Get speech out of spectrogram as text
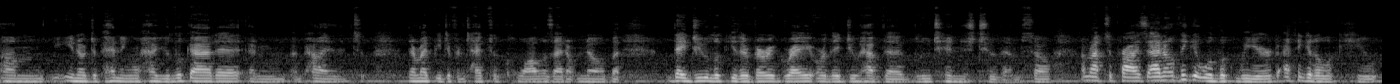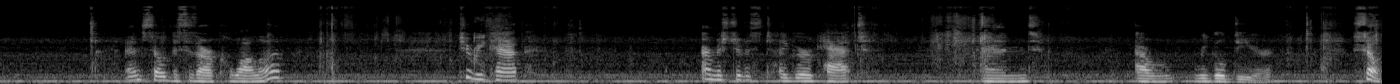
um, you know, depending on how you look at it, and, and probably there might be different types of koalas, I don't know, but they do look either very gray or they do have the blue tinge to them. So I'm not surprised. I don't think it will look weird. I think it'll look cute. And so this is our koala. To recap, our mischievous tiger cat and our regal deer. So,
